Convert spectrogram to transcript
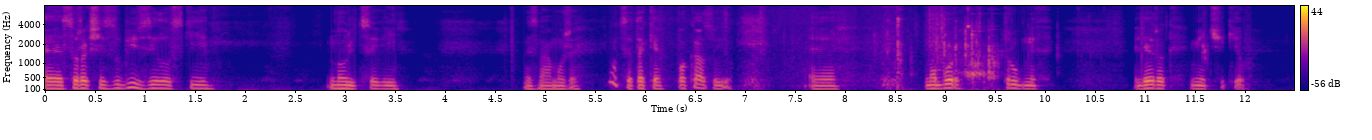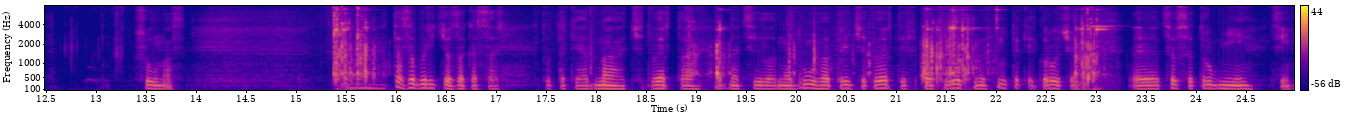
Е, 46 зубів зіловські, 0 цеві. Не знаю, може. Ну, це таке показую. Е, набор трубних лірок метчиків. Що у нас? Та заберіть його за косарь. Тут таке одна четверта, одна ціла, одна друга, три четвертих, п'ять восьмих. Ну таке, коротше, е, це все трубні ці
